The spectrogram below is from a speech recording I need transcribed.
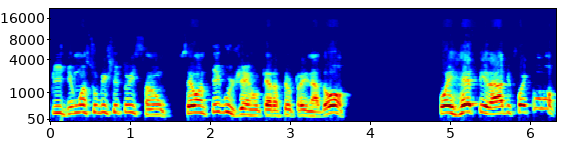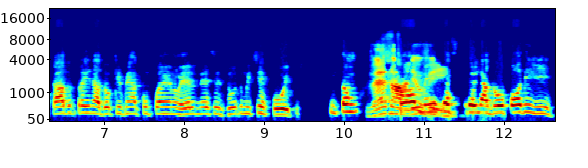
pediu uma substituição. Seu antigo genro, que era seu treinador, foi retirado e foi colocado o treinador que vem acompanhando ele nesses últimos circuitos. Então, Verdade, somente esse treinador pode ir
